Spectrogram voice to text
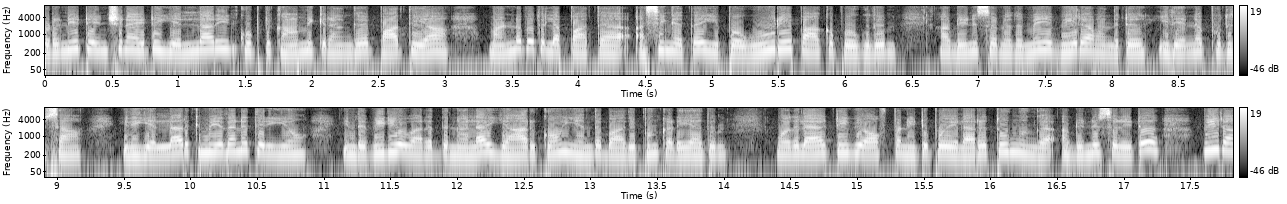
உடனே டென்ஷன் ஆகிட்டு எல்லாரையும் கூப்பிட்டு காமிக்கிறாங்க. பார்த்தியா மண்டபத்தில் பார்த்த அசிங்கத்தை இப்போ ஊரே பார்க்க போகுது அப்படின்னு சொன்னதுமே வீரா வந்துட்டு இது என்ன புதுசா? இது எல்லாருக்குமே தானே தெரியும். இந்த வீடியோ வர்றதுனால யாருக்கும் எந்த பாதிப்பும் கிடையாது. முதல்ல டிவி ஆஃப் பண்ணிட்டு போய் எல்லாரும் தூங்குங்க அப்படின்னு சொல்லிட்டு வீரா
